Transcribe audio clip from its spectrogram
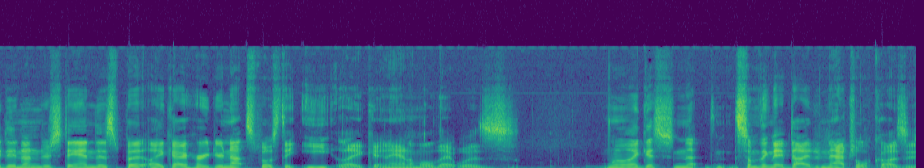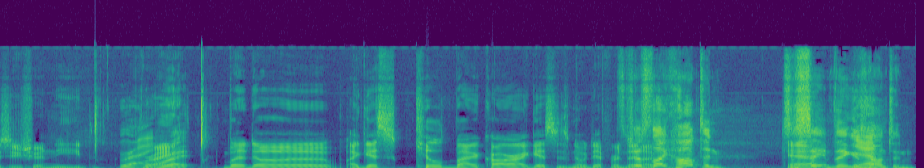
didn't understand this, but like I heard you're not supposed to eat like an animal that was. Well, I guess not, something that died of natural causes you shouldn't eat. Right. Right. right. But uh, I guess killed by a car, I guess, is no different than just a- like hunting. It's Yeah. the same thing as hunting.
